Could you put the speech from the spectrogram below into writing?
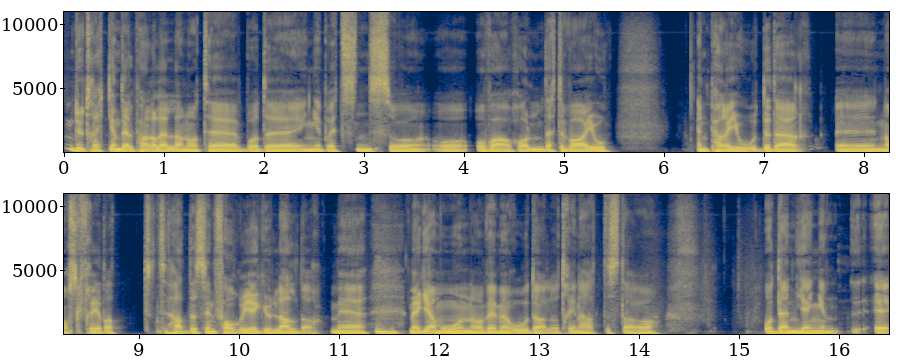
Du trekker en del paralleller nå til både Ingebrigtsens og, og, og Warholm. Dette var jo en periode der eh, norsk friidrett hadde sin forrige gullalder, med, mm -hmm. med Geir Moen og Vemund Rodal og Trine Hattestad og, og den gjengen. Er,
